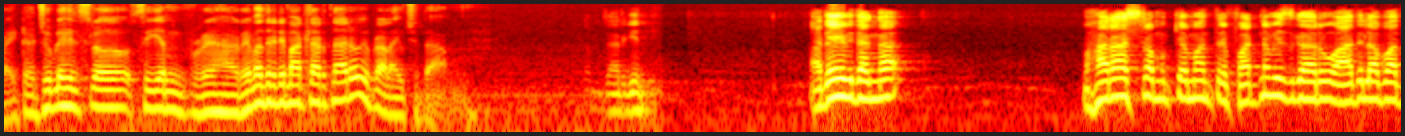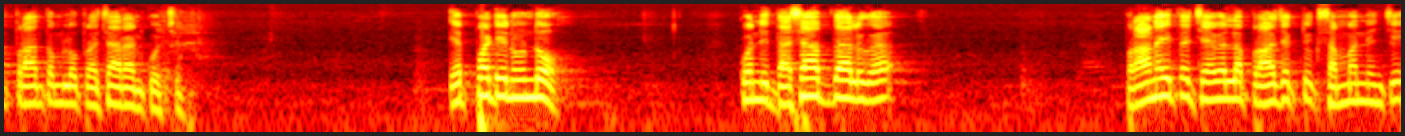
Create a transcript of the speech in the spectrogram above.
Right Jubilee CM Revanth Reddy మాట్లాడుతున్నారు. ఇప్పుడు అలా చూద్దాం. జరిగింది. అదేవిధంగా మహారాష్ట్ర ముఖ్యమంత్రి ఫడ్నవీస్ గారు ఆదిలాబాద్ ప్రాంతంలో ప్రచారానికి వచ్చింది. ఎప్పటి నుండో కొన్ని దశాబ్దాలుగా ప్రాణయిత చెవెళ్ళ ప్రాజెక్టుకు సంబంధించి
